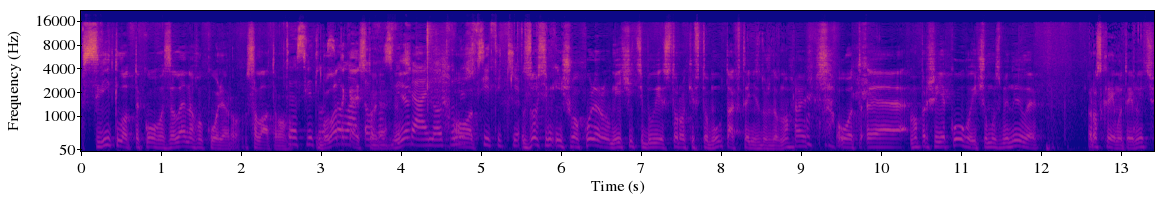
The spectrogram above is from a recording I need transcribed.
світло, такого зеленого кольору салатового Та світло була така історія? Звичайно. От вони ж всі такі. зовсім іншого кольору. М'ячі ці були 100 років тому. Так в теніс дуже давно грають. От е, по-перше, якого і чому змінили? Розкриємо таємницю.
